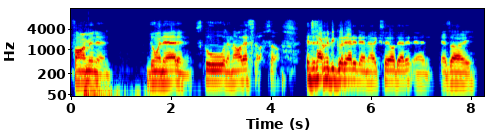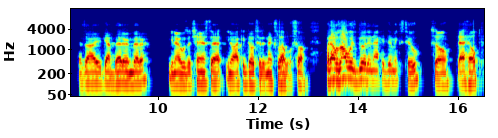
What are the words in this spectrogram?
farming and doing that and school and all that stuff. So it just happened to be good at it and I excelled at it. And as I, as I got better and better, you know, it was a chance that, you know, I could go to the next level. So, but I was always good in academics too. So that helped.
